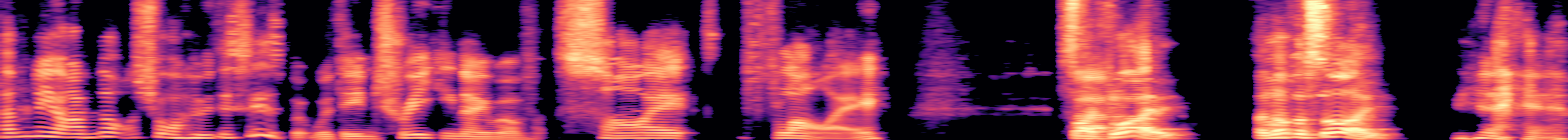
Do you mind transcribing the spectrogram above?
Somebody, I'm not sure who this is, but with the intriguing name of Cy Fly. Sci Uh, Fly, another Sci. Yeah,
